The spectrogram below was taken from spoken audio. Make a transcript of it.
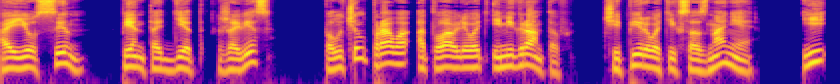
а ее сын, Пентадед Жавес, получил право отлавливать иммигрантов, чипировать их сознание и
